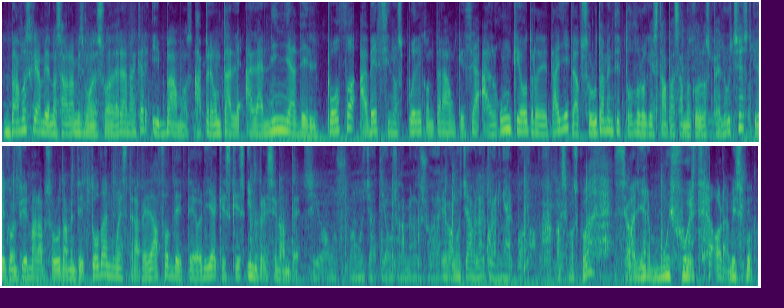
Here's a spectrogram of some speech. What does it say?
Vamos a cambiarnos ahora mismo de sudadera, Nácar, y vamos a preguntarle a la niña del pozo a ver si nos puede contar, aunque sea algún que otro detalle, de absolutamente todo lo que está pasando con los peluches y de confirmar absolutamente toda nuestra pedazo de teoría que es que es impresionante. Sí, vamos, vamos ya, tío. Vamos a cambiarnos de sudadera y vamos ya a hablar con la niña del pozo. Máximo Squad se va a liar muy fuerte ahora mismo.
